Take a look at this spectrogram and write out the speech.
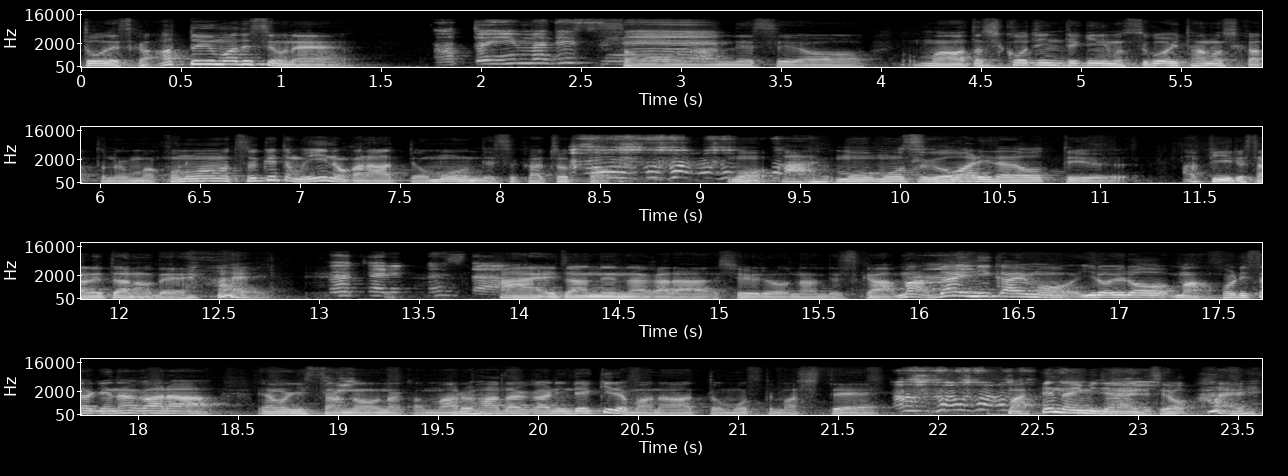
どうですか？あっという間ですよね。あっという間ですね。そうなんですよ。まあ私個人的にもすごい楽しかったので、まあこのまま続けてもいいのかなって思うんですが、ちょっと、もう、あ、もう、もうすぐ終わりだよっていうアピールされたので、はい。わかりました。はい、残念ながら終了なんですが、まあ、第2回もいろいろ、まあ、掘り下げながら、山岸さんのなんか丸裸にできればなと思ってまして、まあ、変な意味じゃないですよ。はい。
